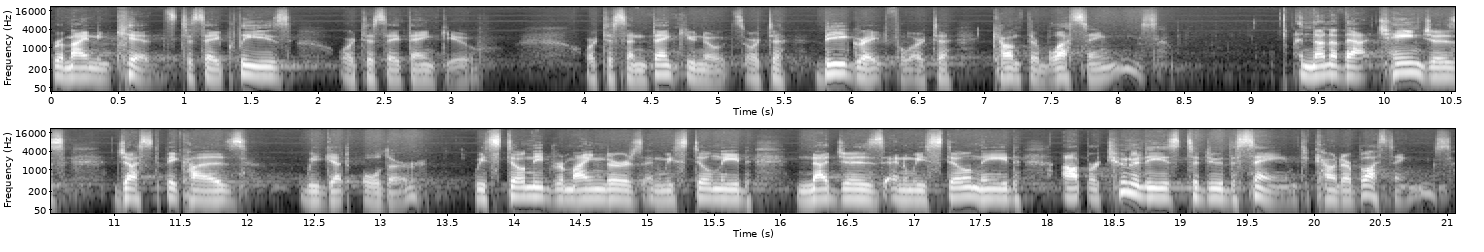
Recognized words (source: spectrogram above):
reminding kids to say please or to say thank you, or to send thank you notes, or to be grateful, or to count their blessings. And none of that changes just because we get older. We still need reminders and we still need nudges and we still need opportunities to do the same, to count our blessings,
